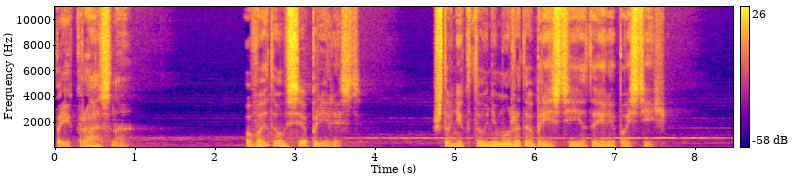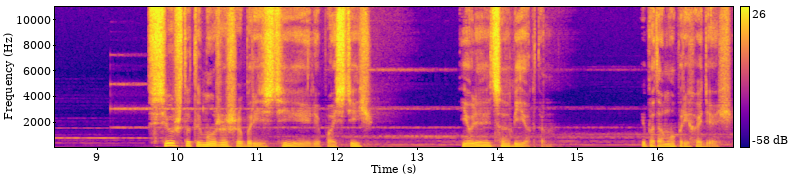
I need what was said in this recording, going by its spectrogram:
Прекрасно. В этом вся прелесть, что никто не может обрести это или постичь. Все, что ты можешь обрести или постичь, является объектом и потому приходящим.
